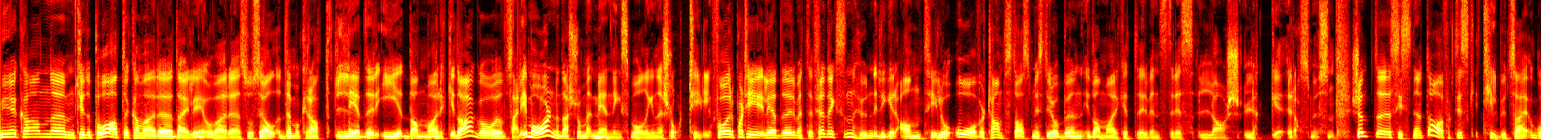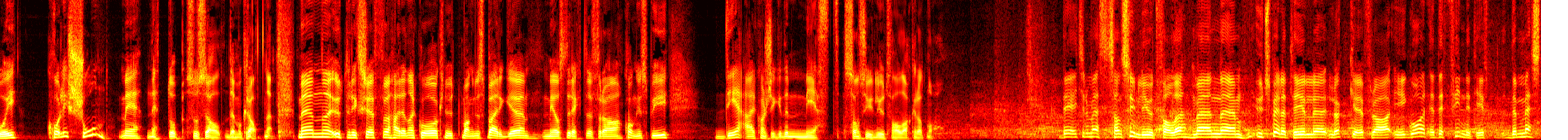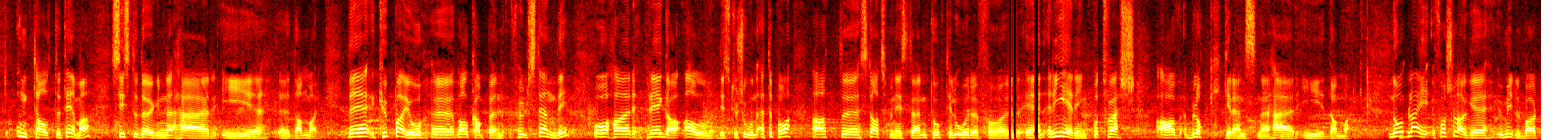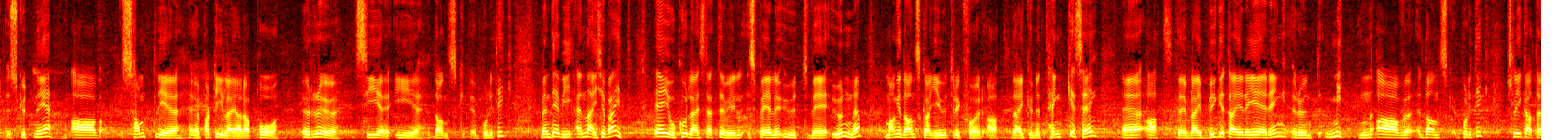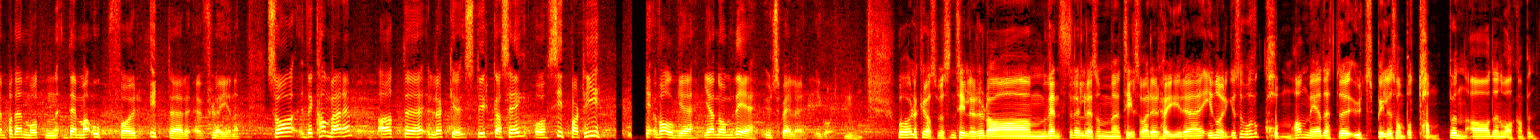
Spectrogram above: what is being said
Mye kan eh, tyde på at det kan være deilig å være sosialdemokratleder i Danmark i dag, og særlig i morgen, dersom meningsmålingene slår til. For partileder Mette Fredriksen hun ligger an til å overta statsministerjobben i Danmark etter Venstres Lars Løkke Rasmussen. Skjønt eh, sistnevnte har faktisk tilbudt seg å gå i koalisjon med nettopp Sosialdemokratene. Men utenrikssjef her i NRK, Knut Magnus Berge, med oss direkte fra Kongens by. Det er kanskje ikke det mest sannsynlige utfallet akkurat nå? Det er ikke det mest sannsynlige utfallet, men eh, utspillet til Løkke fra i går er definitivt det mest omtalte tema siste døgn her i eh, Danmark. Det kuppa jo eh, valgkampen fullstendig, og har prega all diskusjon etterpå at statsministeren tok til orde for en regjering på tvers av blokkgrensene her i Danmark. Nå ble forslaget umiddelbart skutt ned av samtlige eh, partiledere på rød side i dansk politikk. Men det vi ennå ikke vet, er jo hvordan dette vil spille ut ved urnene. Mange dansker gir uttrykk for at de kunne tenke seg eh, at det ble bygget en regjering rundt midten av dansk politikk, slik at en på den måten demmer opp for ytterfløyene. Så det kan være at eh, Løkke styrker seg og sitt parti valget gjennom det utspillet i går. Mm. Og Løkke Rasmussen tilhører da Venstre, eller det som tilsvarer Høyre i Norge. Så hvorfor kom han med dette utspillet sånn på tampen av denne valgkampen?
